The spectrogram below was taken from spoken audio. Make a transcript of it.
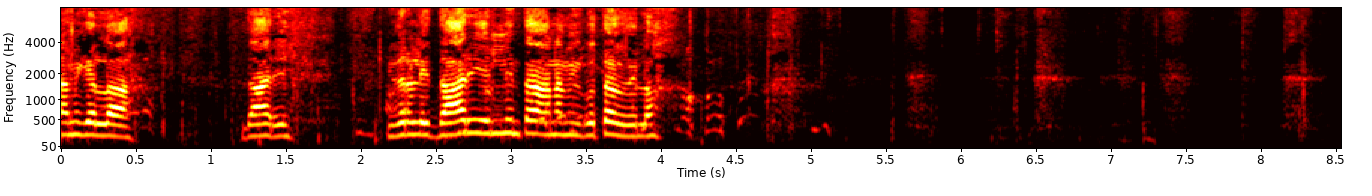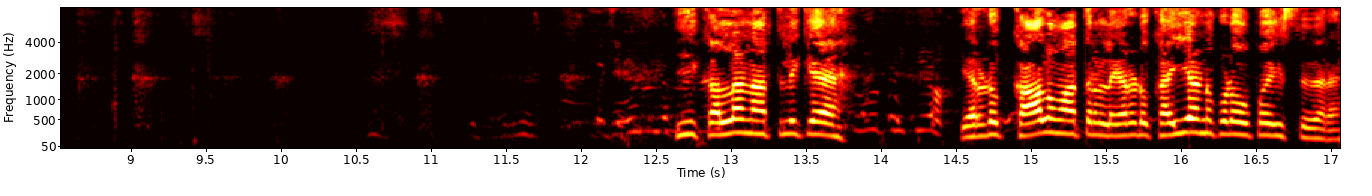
ನಮಗೆಲ್ಲ ದಾರಿ. ಇದರಲ್ಲಿ ದಾರಿ ಎಲ್ಲಿಂತ ನಮಗೆ ಗೊತ್ತಾಗುದಿಲ್ಲ. ಈ ಕಲ್ಲನ್ನು ಹತ್ತಲಿಕ್ಕೆ ಎರಡು ಕಾಲು ಮಾತ್ರ ಅಲ್ಲ ಎರಡು ಕೈಯನ್ನು ಕೂಡ ಉಪಯೋಗಿಸ್ತಿದ್ದಾರೆ.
